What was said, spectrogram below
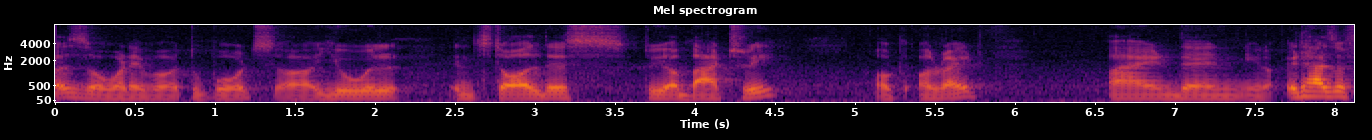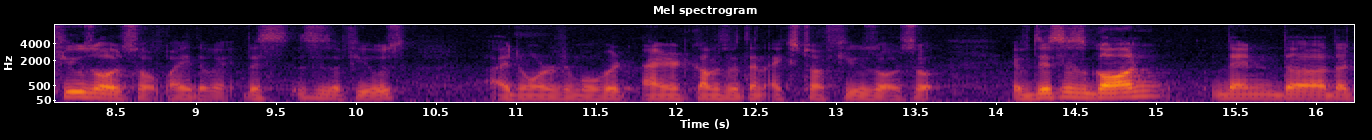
or whatever two ports. Uh, you will install this to your battery. Okay, all right, and then you know it has a fuse also. By the way, this this is a fuse. I don't want to remove it, and it comes with an extra fuse also. If this is gone, then the, the,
